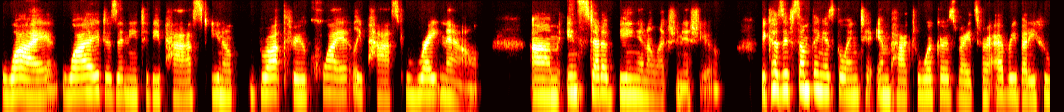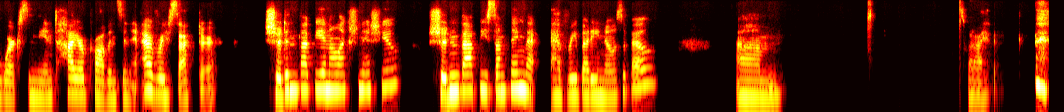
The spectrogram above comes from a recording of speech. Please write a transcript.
Why? Why does it need to be passed you know brought through quietly passed right now um, instead of being an election issue? Because if something is going to impact workers rights for everybody who works in the entire province in every sector shouldn't that be an election issue? Shouldn't that be something that everybody knows about? Um, what I think.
